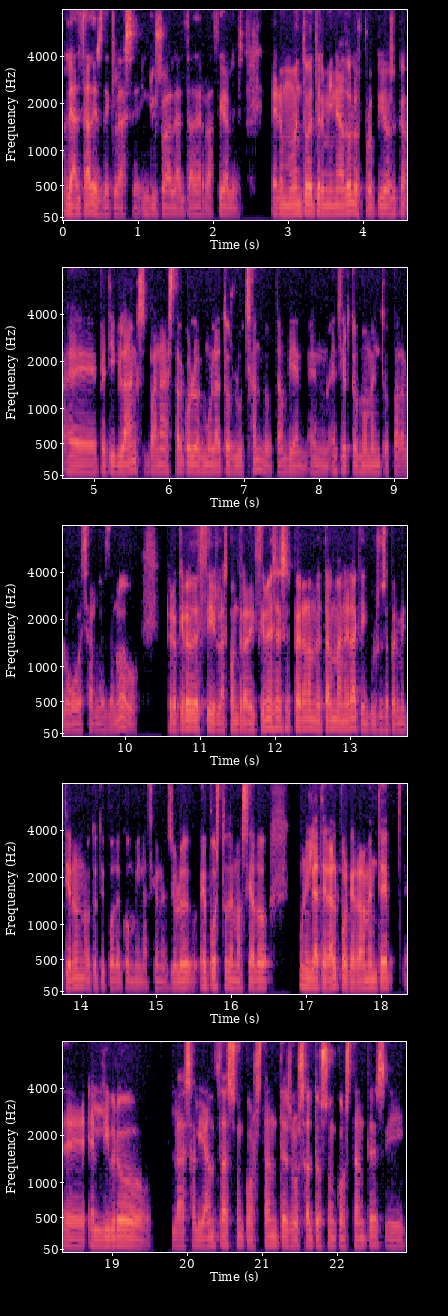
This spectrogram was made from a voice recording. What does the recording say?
lealtades de clase, incluso las lealtades raciales. En un momento determinado, los propios eh, Petit Blancs van a estar con los mulatos luchando también en, ciertos momentos para luego echarles de nuevo. Pero quiero decir, las contradicciones se esperaron de tal manera que incluso se permitieron otro tipo de combinaciones. Yo lo he, puesto demasiado unilateral porque realmente eh, el libro las alianzas son constantes, los saltos son constantes y,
